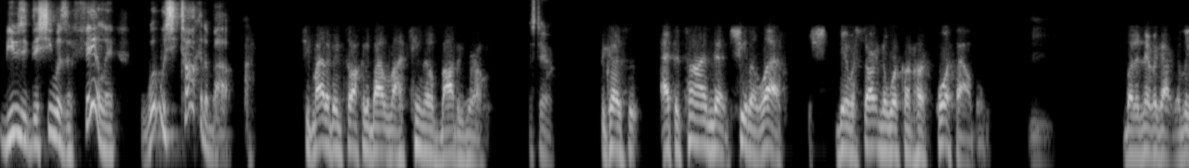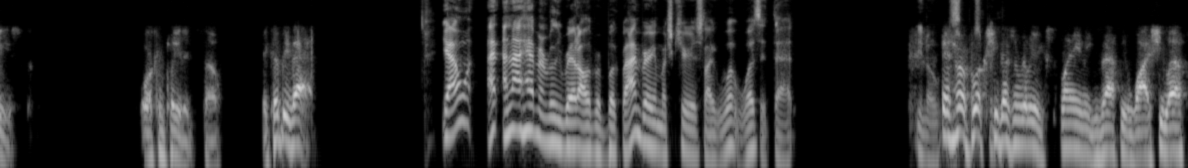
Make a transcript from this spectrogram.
music that she wasn't feeling, what was she talking about? She might have been talking about Latino Bobby Girl there? because at the time that Sheila left, they were starting to work on her fourth album, Mm. but it never got released or completed. So it could be that. Yeah, I want, I, and I haven't really read all of her book, but I'm very much curious. Like, what was it that, you know, In her book, she doesn't really explain exactly why she left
